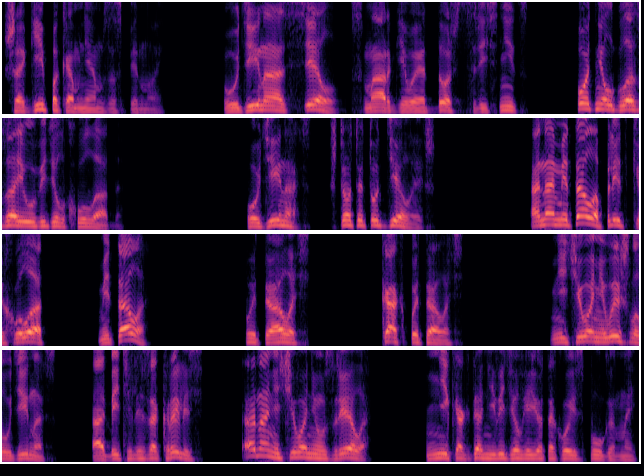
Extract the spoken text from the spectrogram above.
Шаги по камням за спиной. Удина сел, смаргивая дождь с ресниц, поднял глаза и увидел Хулада. «Удинас, что ты тут делаешь?» «Она метала плитки, Хулад. Метала?» «Пыталась». «Как пыталась?» «Ничего не вышло, Удинас. Обители закрылись. Она ничего не узрела. Никогда не видел ее такой испуганной.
